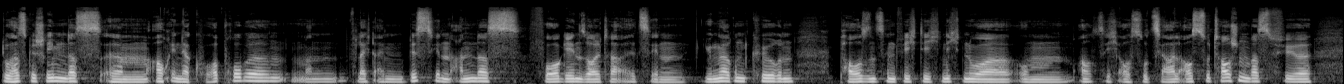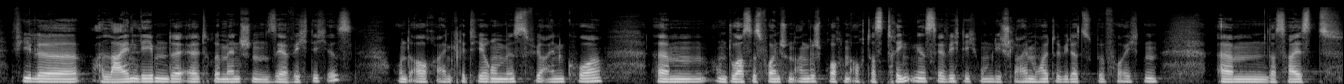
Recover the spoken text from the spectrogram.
Du hast geschrieben, dass ähm, auch in der Chorprobe man vielleicht ein bisschen anders vorgehen sollte als in jüngeren Chören. Pausen sind wichtig, nicht nur um auch, sich auch sozial auszutauschen, was für viele alleinlebende ältere Menschen sehr wichtig ist und auch ein Kriterium ist für einen Chor. Ähm, und du hast es vorhin schon angesprochen, auch das Trinken ist sehr wichtig, um die Schleimhäute wieder zu befeuchten. Ähm, das heißt,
